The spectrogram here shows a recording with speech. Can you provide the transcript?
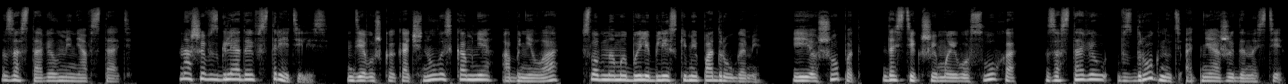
заставил меня встать. Наши взгляды встретились. Девушка качнулась ко мне, обняла, словно мы были близкими подругами. Ее шепот, достигший моего слуха, заставил вздрогнуть от неожиданности.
